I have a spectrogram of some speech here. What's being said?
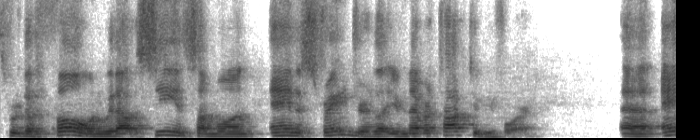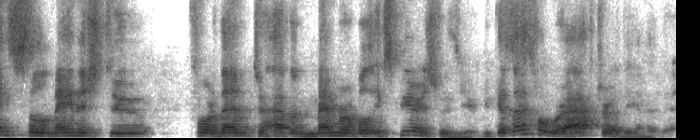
through the phone without seeing someone and a stranger that you've never talked to before uh, and still manage to for them to have a memorable experience with you because that's what we're after at the end of the day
